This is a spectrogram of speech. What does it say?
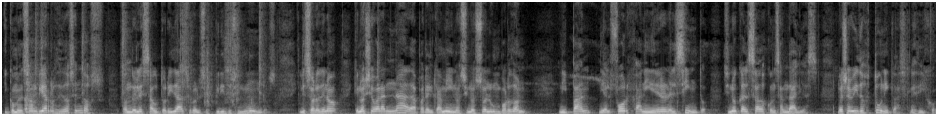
y comenzó a enviarlos de dos en dos, dándoles autoridad sobre los espíritus inmundos, y les ordenó que no llevaran nada para el camino, sino solo un bordón, ni pan, ni alforja, ni dinero en el cinto, sino calzados con sandalias. No llevéis dos túnicas, les dijo,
